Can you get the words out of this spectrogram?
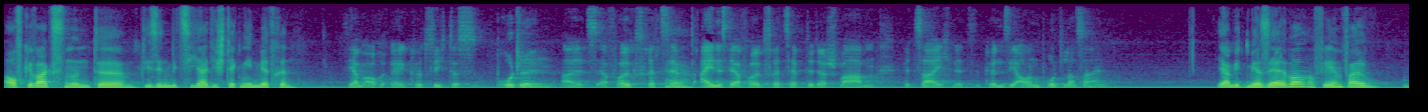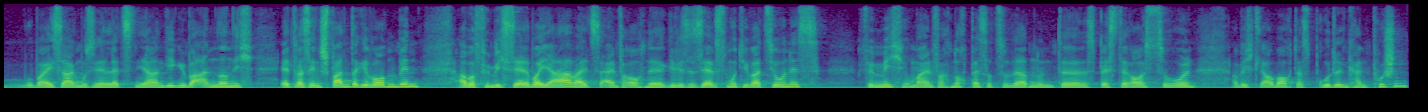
aufgewachsen und äh, die sind mit Sicherheit, die stecken in mir drin. Sie haben auch äh, kürzlich das Bruddeln als Erfolgsrezept, ja. eines der Erfolgsrezepte der Schwaben bezeichnet. Können Sie auch ein Bruddler sein? Ja, mit mir selber auf jeden Fall. Wobei ich sagen muss, in den letzten Jahren gegenüber anderen ich etwas entspannter geworden bin. Aber für mich selber ja, weil es einfach auch eine gewisse Selbstmotivation ist für mich, um einfach noch besser zu werden und äh, das Beste rauszuholen. Aber ich glaube auch, dass Bruddeln kann pushen.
